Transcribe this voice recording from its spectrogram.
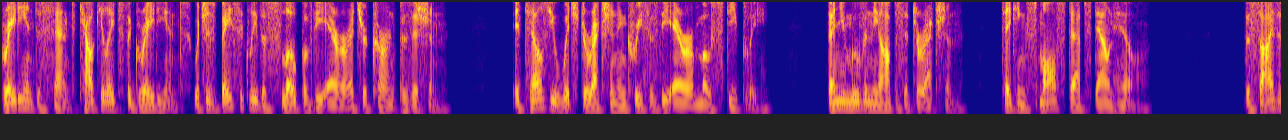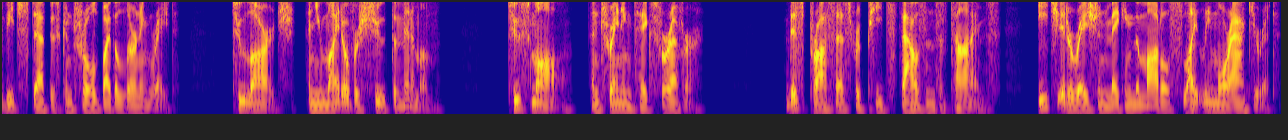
Gradient descent calculates the gradient, which is basically the slope of the error at your current position. It tells you which direction increases the error most steeply. Then you move in the opposite direction, taking small steps downhill. The size of each step is controlled by the learning rate. Too large, and you might overshoot the minimum. Too small, and training takes forever. This process repeats thousands of times, each iteration making the model slightly more accurate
